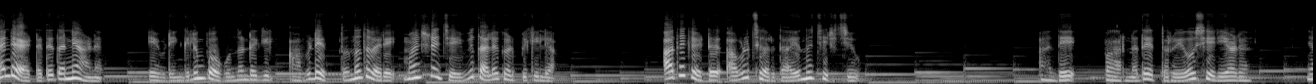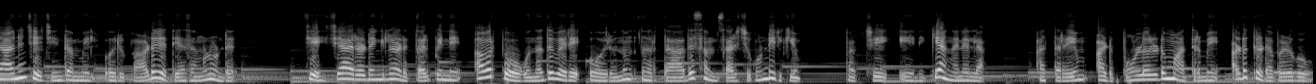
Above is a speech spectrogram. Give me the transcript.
എന്റെ ഏട്ടത്തെ തന്നെയാണ്. എവിടെയെങ്കിലും പോകുന്നുണ്ടെങ്കിൽ അവിടെ എത്തുന്നത് വരെ മനുഷ്യനെ ചെവി തല കളിപ്പിക്കില്ല അത് കേട്ട് അവൾ ചെറുതായൊന്ന് ചിരിച്ചു. അതെ പറഞ്ഞത് എത്രയോ ശരിയാണ്. ഞാനും ചേച്ചിയും തമ്മിൽ ഒരുപാട് വ്യത്യാസങ്ങളുണ്ട്. ചേച്ചി ആരോടെങ്കിലും അടുത്താൽ പിന്നെ അവർ പോകുന്നത് വരെ ഓരോന്നും നിർത്താതെ സംസാരിച്ചു കൊണ്ടിരിക്കും പക്ഷേ എനിക്ക് അങ്ങനല്ല. അത്രയും അടുപ്പമുള്ളവരോട് മാത്രമേ അടുത്തിടപഴകൂ.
